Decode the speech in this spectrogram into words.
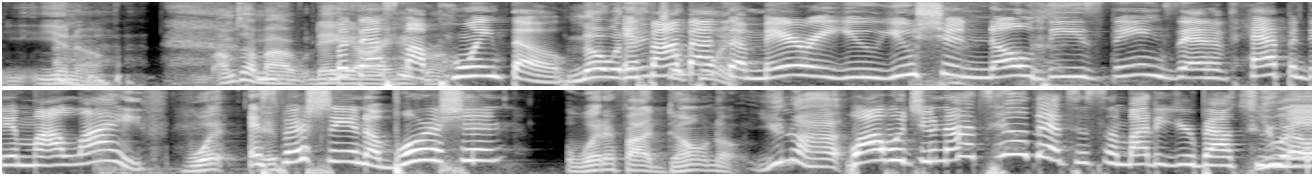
You know. I'm talking about But that's my hyper- point, though. No, it if I'm about point. to marry you, you should know these things that have happened in my life. What if- Especially in abortion. What if I don't know? You know how Why would you not tell that to somebody you're about to marry? you act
